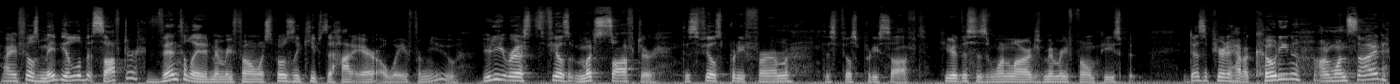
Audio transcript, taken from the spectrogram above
All right, it feels maybe a little bit softer. Ventilated memory foam, which supposedly keeps the hot air away from you. Beautyrest feels much softer. This feels pretty firm. This feels pretty soft. Here, this is one large memory foam piece, but it does appear to have a coating on one side.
